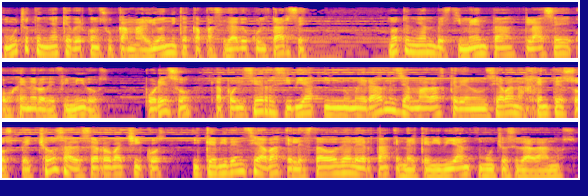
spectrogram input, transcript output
mucho tenía que ver con su camaleónica capacidad de ocultarse. No tenían vestimenta, clase o género definidos. Por eso, la policía recibía innumerables llamadas que denunciaban a gente sospechosa de ser robachicos y que evidenciaba el estado de alerta en el que vivían muchos ciudadanos.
